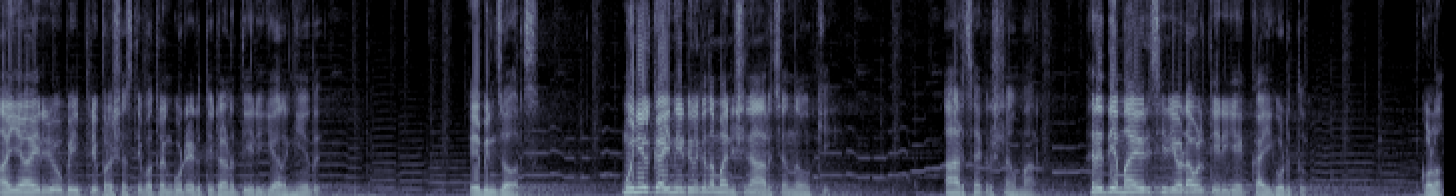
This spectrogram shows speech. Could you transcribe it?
അയ്യായിരം രൂപ ഇത്തിരി പ്രശസ്തി പത്രം കൂടെ എടുത്തിട്ടാണ് തിരികെ ഇറങ്ങിയത്. എബിൻ ജോർജ്. മുന്നിൽ കൈനീട്ടി നിൽക്കുന്ന മനുഷ്യനെ ആർച്ച നോക്കി. ആർച്ച കൃഷ്ണകുമാർ ഹൃദ്യമായ ഒരു ചിരിയോടെ അവൾ തിരികെ കൈകൊടുത്തു. കൊളം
